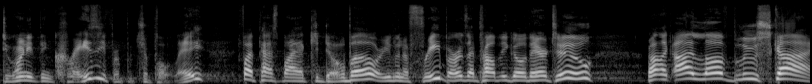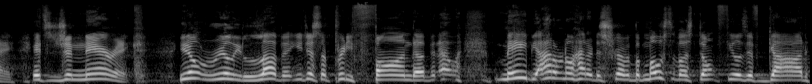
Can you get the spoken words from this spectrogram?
do anything crazy for Chipotle. If I pass by a Qdoba or even a Freebirds, I'd probably go there too. Right? Like, I love blue sky. It's generic. You don't really love it, you just are pretty fond of it. Uh, maybe, I don't know how to describe it, but most of us don't feel as if God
